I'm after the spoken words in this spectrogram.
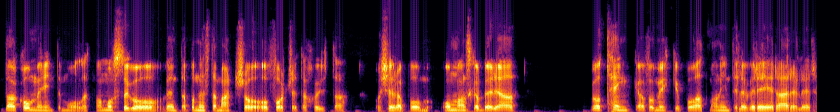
då kommer inte målet. Man måste gå och vänta på nästa match och, och fortsätta skjuta och köra på. Om man ska börja gå och tänka för mycket på att man inte levererar eller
